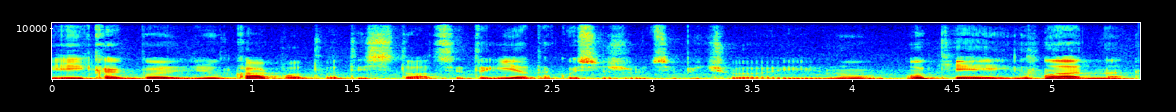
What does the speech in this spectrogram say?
и как бы, ну как вот в этой ситуации? Это я такой сижу, типа, что, ну, окей, ладно,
